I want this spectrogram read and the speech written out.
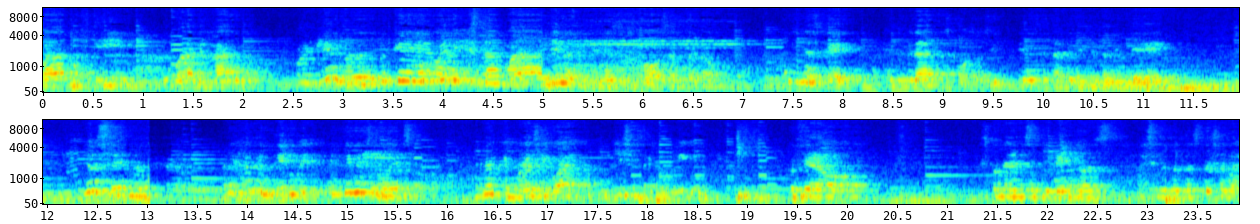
preocupada por ti y por Alejandro. ¿Por qué? Porque veo que está mal. Tienes que tener sus cosas, pero no tienes que, cuidar a tu esposo si tienes que estar pendiente también de él. Yo sé, madre, pero Alejandro entiende, entiende todo eso. Creo que por eso igual quiso estar conmigo. Prefiero exponer mis sentimientos hacia otras personas.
